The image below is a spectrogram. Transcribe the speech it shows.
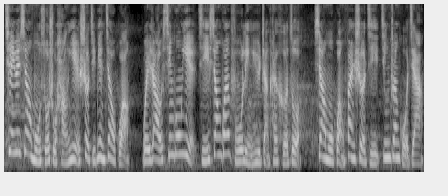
签约项目所属行业涉及面较广。围绕新工业及相关服务领域展开合作，项目广泛涉及金砖国家。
